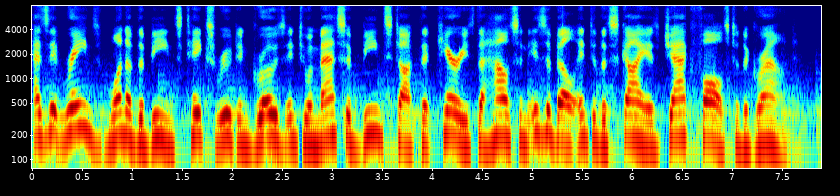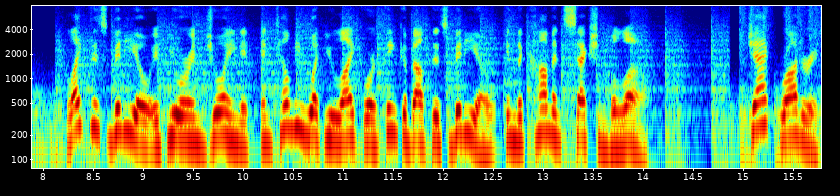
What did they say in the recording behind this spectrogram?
As it rains, one of the beans takes root and grows into a massive beanstalk that carries the house and Isabelle into the sky as Jack falls to the ground. Like this video if you are enjoying it, and tell me what you like or think about this video, in the comments section below. Jack Roderick,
